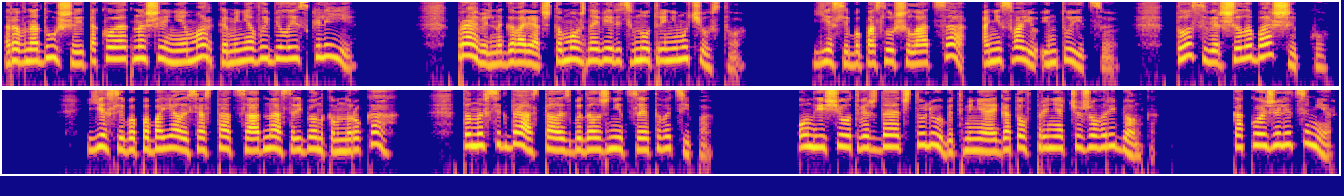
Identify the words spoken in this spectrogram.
Равнодушие и такое отношение Марка меня выбило из колеи. Правильно говорят, что можно верить внутреннему чувству. Если бы послушала отца, а не свою интуицию, то совершила бы ошибку. Если бы побоялась остаться одна с ребенком на руках, то навсегда осталась бы должница этого типа. Он еще утверждает, что любит меня и готов принять чужого ребенка. Какой же лицемер!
